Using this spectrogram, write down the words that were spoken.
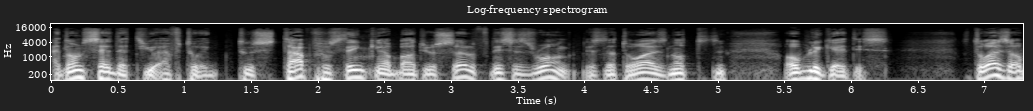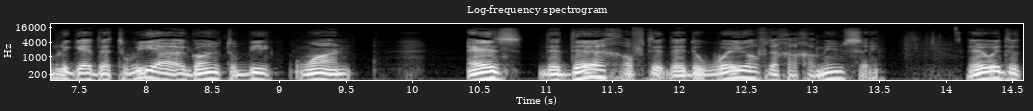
I don't say that you have to to stop thinking about yourself. This is wrong. This the Torah is not obligate this. The Torah is obligate that we are going to be one as the derech of the, the, the way of the Chachamim say. The way that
